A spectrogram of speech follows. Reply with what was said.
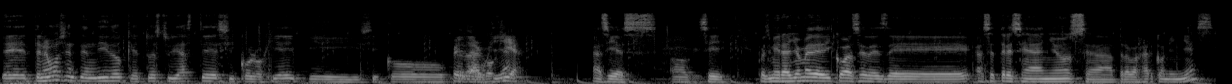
eh, tenemos entendido que tú estudiaste psicología y, psicopedagogía. Así es. Sí. Pues mira, yo me dedico hace desde hace 13 años a trabajar con niñez.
